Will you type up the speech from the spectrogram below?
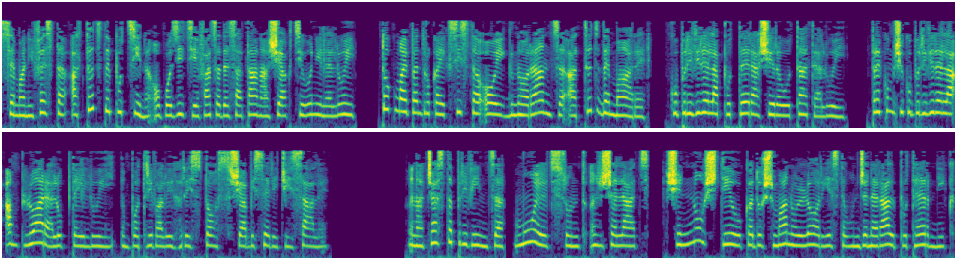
Se manifestă atât de puțină opoziție față de satana și acțiunile lui, tocmai pentru că există o ignoranță atât de mare cu privire la puterea și răutatea lui, precum și cu privire la amploarea luptei lui împotriva lui Hristos și a bisericii sale. În această privință, mulți sunt înșelați și nu știu că dușmanul lor este un general puternic,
